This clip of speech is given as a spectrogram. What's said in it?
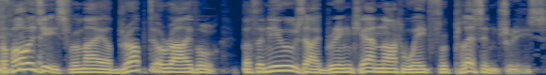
Apologies for my abrupt arrival, but the news I bring cannot wait for pleasantries.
